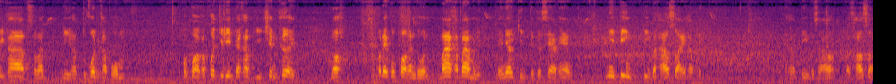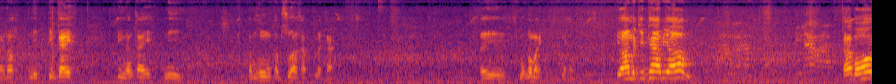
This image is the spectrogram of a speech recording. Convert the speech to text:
ดีครับ สวัสดีครับทุกคนครับผมพบพอกับพจริตนะครับ อีกเช่นเคยเนาะก็ได้พบพอกันโดนมาครับบ้านมันนี่ในแนวกินเป็นตะแซ่บแห้งนี่ปิ้งปิ้งปลาขาวซอยครับนี่นะครับปิ้งปลาขาวปลาขาวซอยเนาะอันนี้ปิ้งไก่ปิ้งหนังไก่นี่ตำฮุงตำซัวครับแล้วก็ไอ้มกน้ำใหม่นะครับพี่ออมมากินข้าวพี่ออมครับผม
